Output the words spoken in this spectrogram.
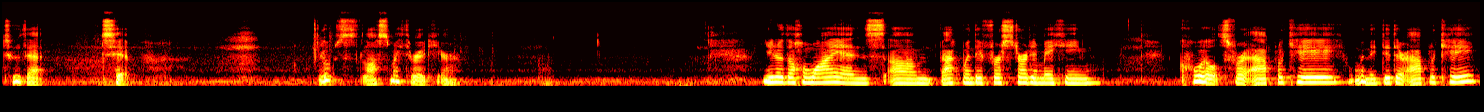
to that tip. Oops, lost my thread here. You know, the Hawaiians, um, back when they first started making quilts for applique, when they did their applique,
